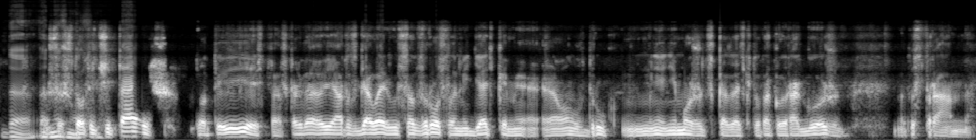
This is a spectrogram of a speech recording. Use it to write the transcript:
Да. Потому что что ты читаешь, то ты и есть. Потому что когда я разговариваю со взрослыми дядьками, э, он вдруг мне не может сказать, кто такой Рогожин. Ну, это странно.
